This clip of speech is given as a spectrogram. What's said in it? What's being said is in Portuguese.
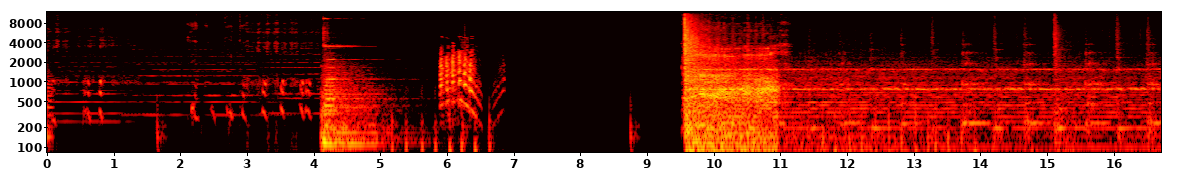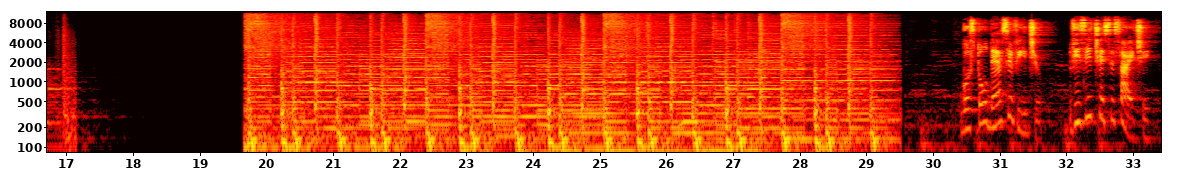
Oh. Gostou desse vídeo? Visite esse site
